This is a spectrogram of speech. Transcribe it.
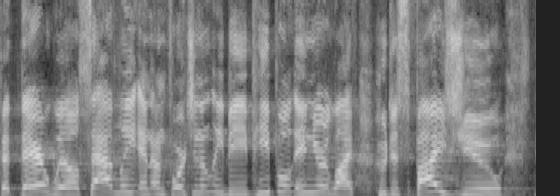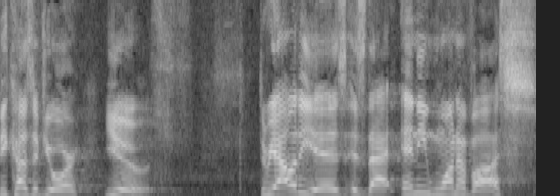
that there will sadly and unfortunately be people in your life who despise you because of your youth. The reality is is that any one of us,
